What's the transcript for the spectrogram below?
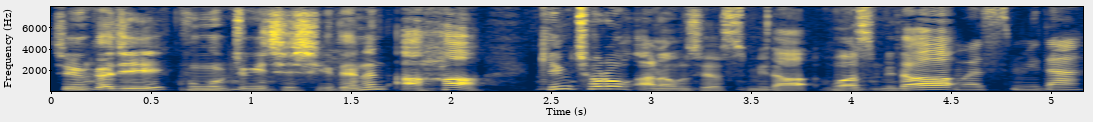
지금까지 궁금증이 지식이 되는 아하 김초롱 아나운서였습니다. 고맙습니다. 고맙습니다.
